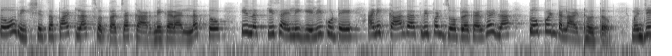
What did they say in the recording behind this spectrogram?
तो रिक्षेचा पाठलाग स्वतःच्या कारने करायला लागतो की नक्की सायली गेली कुठे? आणि काल रात्री पण जो प्रकार घडला तो पण त्याला आठवतं. म्हणजे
